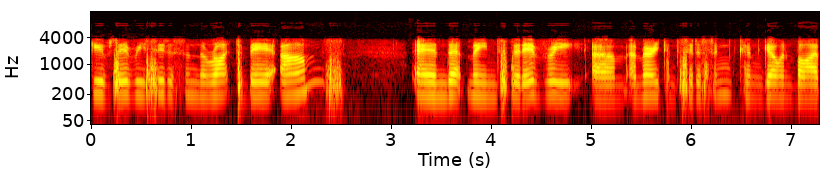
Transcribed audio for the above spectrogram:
gives every citizen the right to bear arms. And that means that every um, American citizen can go and buy a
